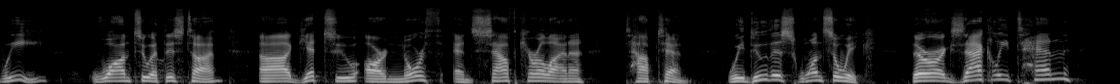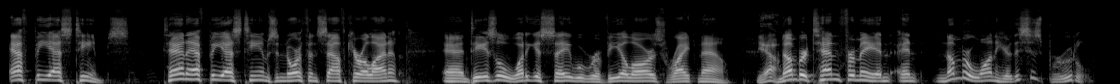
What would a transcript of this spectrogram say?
we want to at this time uh, get to our North and South Carolina top 10. We do this once a week. There are exactly 10 FBS teams, 10 FBS teams in North and South Carolina. And Diesel, what do you say we reveal ours right now? Yeah. Number 10 for me. And, and number one here, this is brutal.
